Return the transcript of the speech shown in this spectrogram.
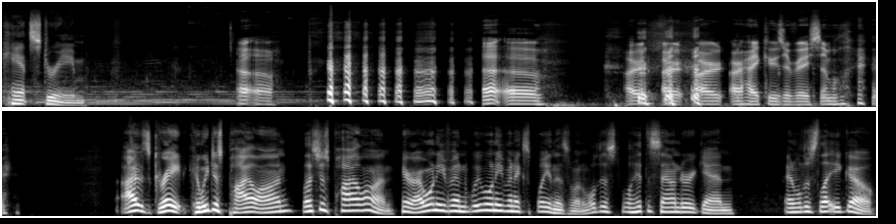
Can't stream. Uh oh. Uh oh. Our, our our our haikus are very similar. I was great. Can we just pile on? Let's just pile on. Here, I won't even we won't even explain this one. We'll just we'll hit the sounder again and we'll just let you go.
